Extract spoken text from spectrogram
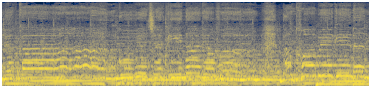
지나가 고개차 기다려봐. 막 화백이는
